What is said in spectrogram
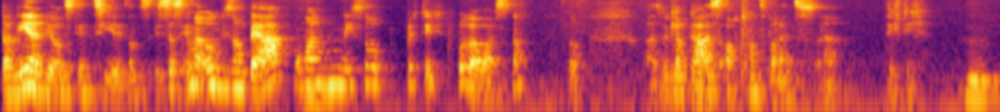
da nähern wir uns dem Ziel. Sonst ist das immer irgendwie so ein Berg, wo man nicht so richtig rüber weiß. Ne? So. Also ich glaube, da ist auch Transparenz äh, wichtig. Hm.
